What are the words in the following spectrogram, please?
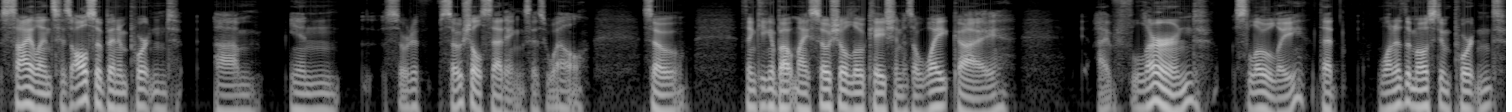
silence has also been important um, in sort of social settings as well. So, thinking about my social location as a white guy, I've learned slowly that one of the most important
